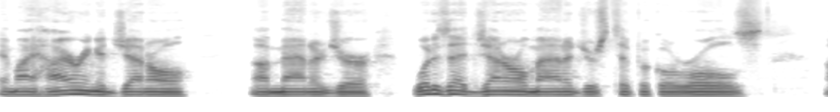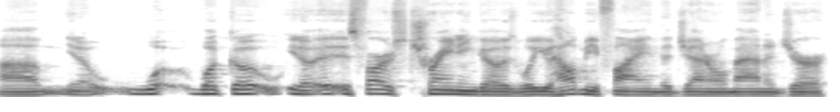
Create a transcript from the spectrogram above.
am I hiring a general uh, manager? What is that general manager's typical roles? Um, you know, what what go? You know, as far as training goes, will you help me find the general manager?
